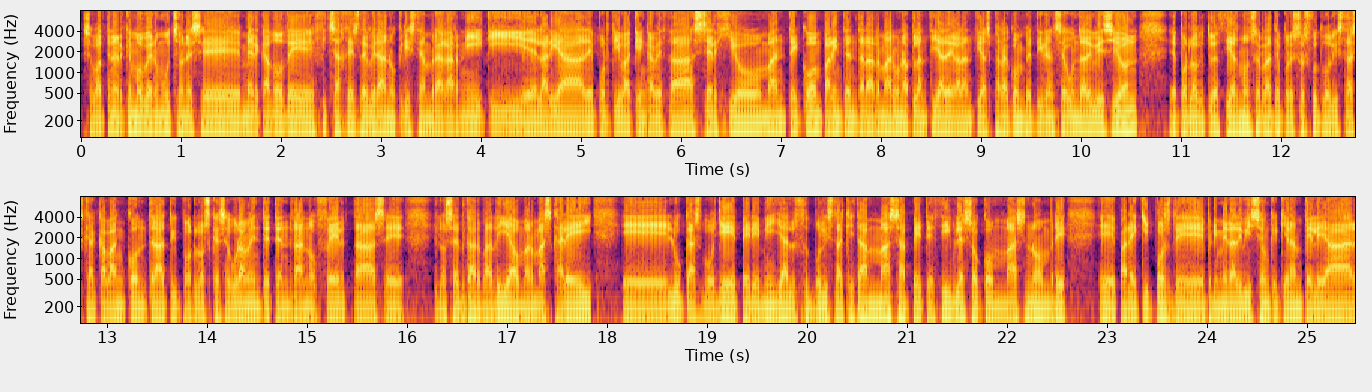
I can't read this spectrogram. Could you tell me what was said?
Se va a tener que mover mucho en ese mercado de fichajes de verano Cristian Bragarnik y el área deportiva que encabeza Sergio Mantecón para intentar armar una plantilla de garantías para competir en segunda división, eh, por lo que tú decías Monserrate, por esos futbolistas que acaban contrato y por los que seguramente tendrán ofertas, eh, los Edgar Badía, Omar Mascarey, eh, Lucas Boyé, Peremilla, los futbolistas quizá más apetecibles o con más nombre para equipos de primera división que quieran pelear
